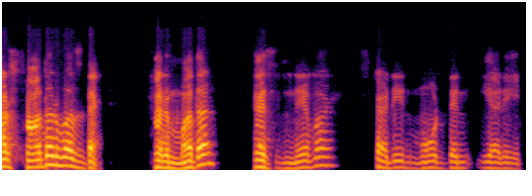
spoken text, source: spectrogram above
Her father was that. Her mother has never studied more than year eight.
